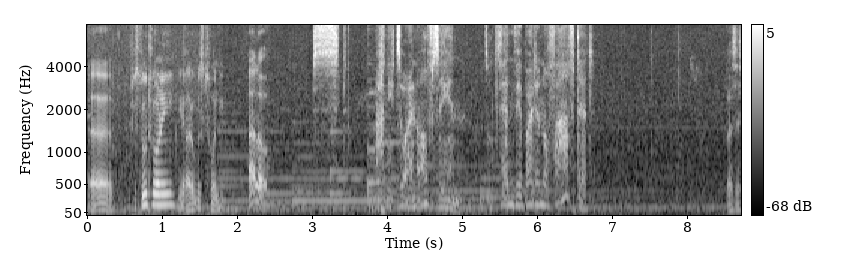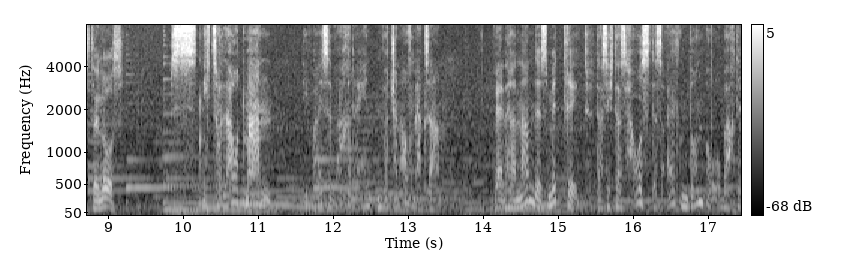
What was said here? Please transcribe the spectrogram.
Äh, bist du Toni? Ja, du bist Toni. Hallo. Mach nicht so ein Aufsehen, sonst werden wir beide noch verhaftet. Was ist denn los? Psst, nicht so laut, Mann. Die weiße Wache da hinten wird schon aufmerksam. Wenn Hernandez mitkriegt, dass ich das Haus des alten Don beobachte,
